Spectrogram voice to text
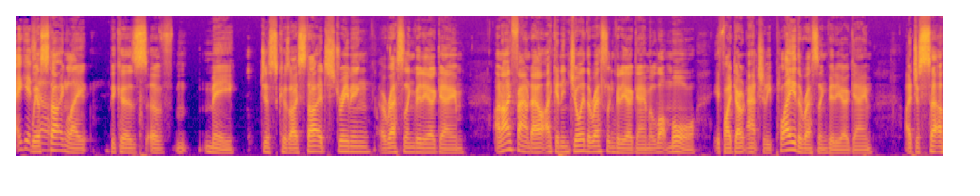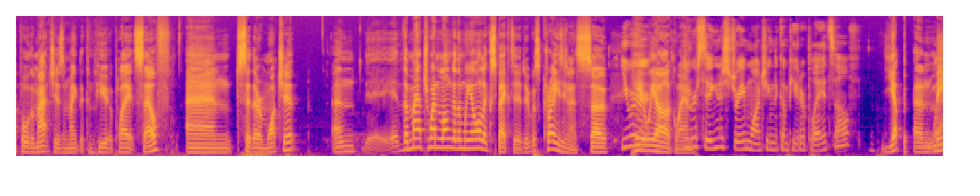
I get We are uh, starting late because of m- me, just because I started streaming a wrestling video game, and I found out I can enjoy the wrestling video game a lot more if I don't actually play the wrestling video game. I just set up all the matches and make the computer play itself and sit there and watch it. And uh, the match went longer than we all expected. It was craziness. So You were- here we are, Gwen. You were sitting in a stream watching the computer play itself. Yep, and me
